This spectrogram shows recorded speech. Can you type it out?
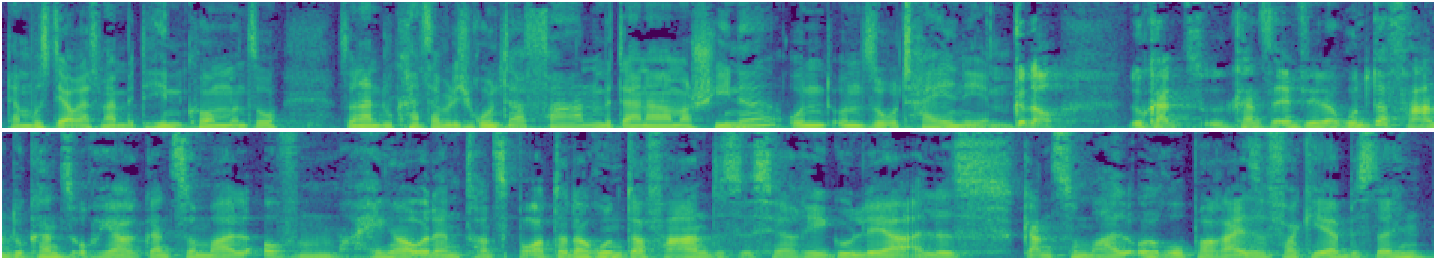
da musst du ja auch erstmal mit hinkommen und so, sondern du kannst da wirklich runterfahren mit deiner Maschine und, und so teilnehmen. Genau. Du kannst, du kannst entweder runterfahren, du kannst auch ja ganz normal auf dem Hänger oder im Transporter da runterfahren. Das ist ja regulär alles ganz normal Europa-Reiseverkehr bis dahin.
